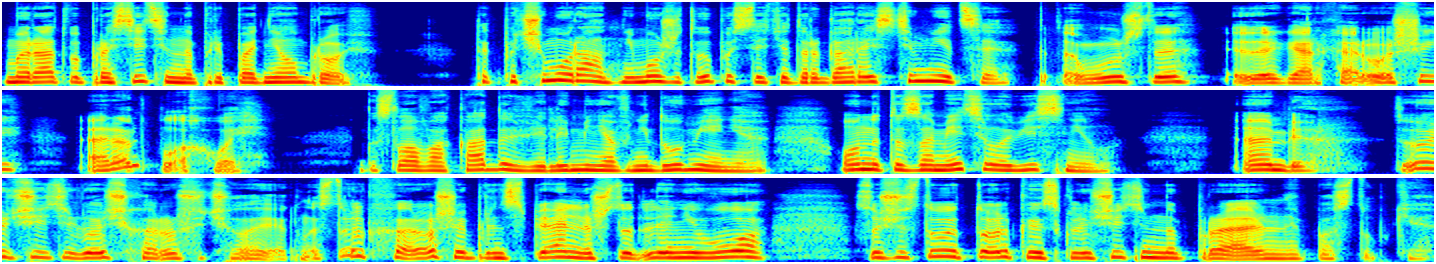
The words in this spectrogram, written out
Марат вопросительно приподнял бровь. Так почему Ранд не может выпустить Эдергара из темницы? Потому что Эдергар хороший, а Ранд плохой. Слова Када ввели меня в недоумение. Он это заметил и объяснил. Амбер, твой учитель очень хороший человек. Настолько хороший и принципиальный, что для него существуют только исключительно правильные поступки.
